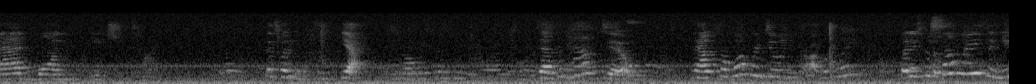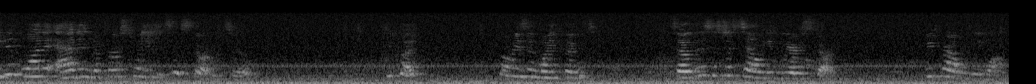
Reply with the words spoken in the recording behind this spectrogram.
Add one. Yeah. Doesn't have to. Now, for what we're doing, probably. But if for some reason you didn't want to add in the first one, you could still start with two. You could. No reason why you couldn't. So this is just telling you where to start. We probably won't.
